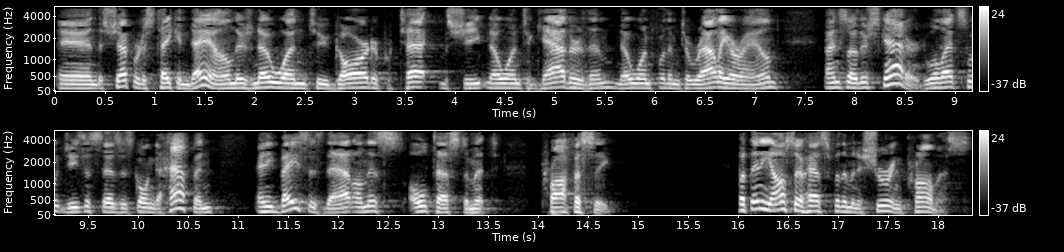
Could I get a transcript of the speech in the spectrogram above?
and the shepherd is taken down, there's no one to guard or protect the sheep, no one to gather them, no one for them to rally around, and so they're scattered. Well, that's what Jesus says is going to happen, and he bases that on this Old Testament prophecy. But then he also has for them an assuring promise.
